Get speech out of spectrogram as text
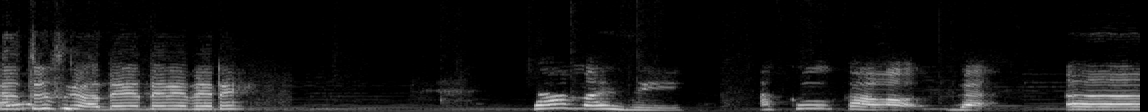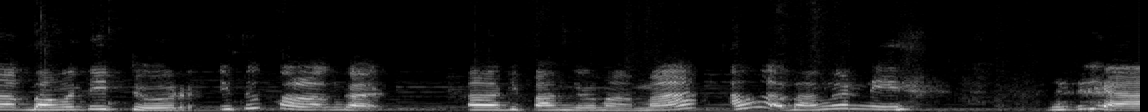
terus terus nggak tere tere tere Sama sih. Aku kalau nggak eh, bangun tidur, itu kalau nggak eh, dipanggil mama, aku nggak bangun nih. Jadi ya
